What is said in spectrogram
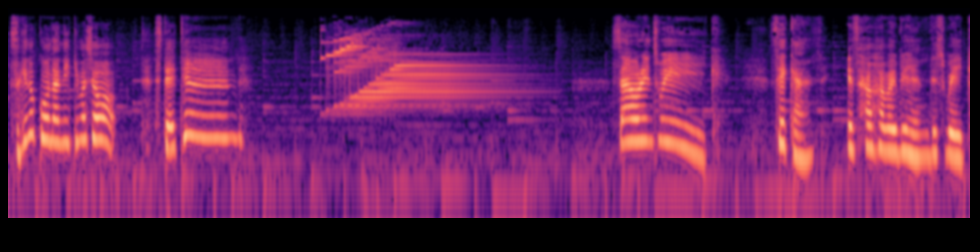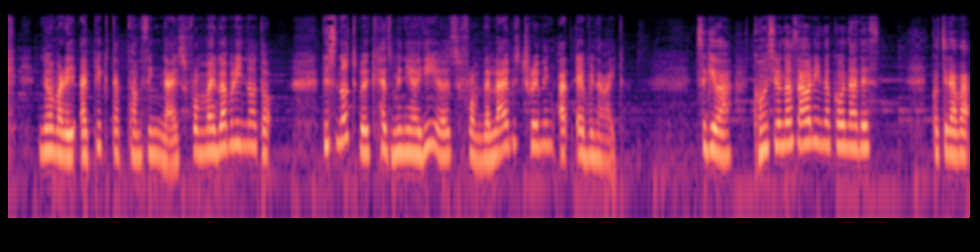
次のコーナーに行きましょう。Stay tuned! Saurin's Week! Second is how have I been this week? Normally, I picked up something nice from my lovely note. This notebook has many ideas from the live streaming at every night. 次は今週のサオリンのコーナーです。こちらは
